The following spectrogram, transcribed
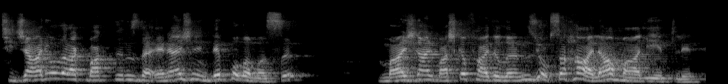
ticari olarak baktığınızda enerjinin depolaması marjinal başka faydalarınız yoksa hala maliyetli.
